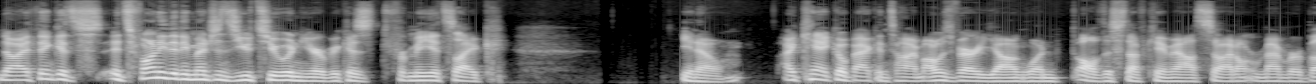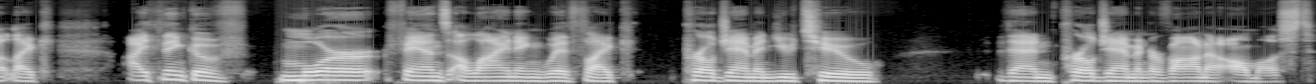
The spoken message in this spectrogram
no. I think it's it's funny that he mentions U2 in here because for me, it's like, you know, I can't go back in time. I was very young when all this stuff came out, so I don't remember. But like, I think of more fans aligning with like Pearl Jam and U2 than Pearl Jam and Nirvana, almost.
